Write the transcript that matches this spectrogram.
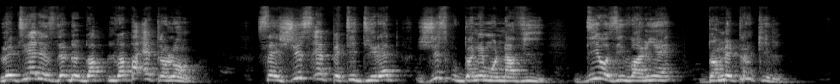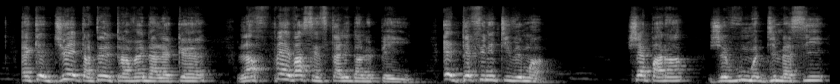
le direct ne, va pas être long. C'est juste un petit direct, juste pour donner mon avis. Dis aux Ivoiriens, dormez tranquille. Et que Dieu est en train de travailler dans le cœur. La paix va s'installer dans le pays. Et définitivement, chers parents, je vous dis merci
